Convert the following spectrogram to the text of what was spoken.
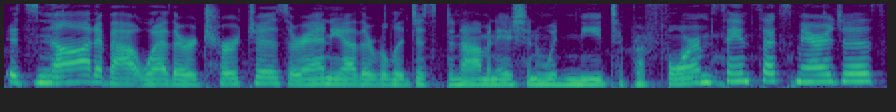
It's not about whether churches or any other religious denomination would need to perform same sex marriages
